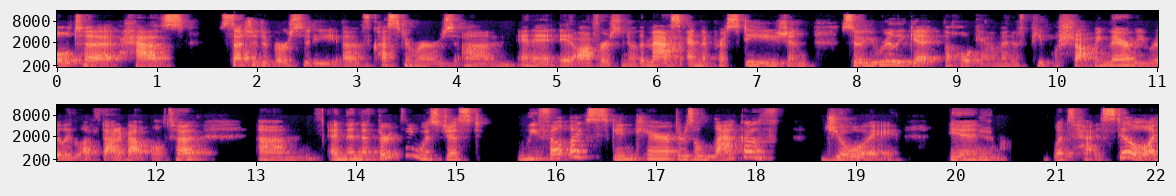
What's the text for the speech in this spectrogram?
ulta has such a diversity of customers um, and it, it offers you know the mass and the prestige and so you really get the whole gamut of people shopping there we really love that about ulta um, and then the third thing was just we felt like skincare there was a lack of joy in yeah. What's ha- still i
